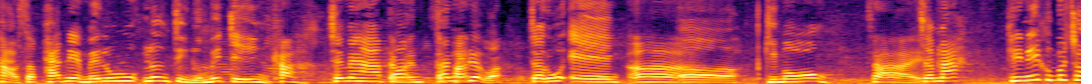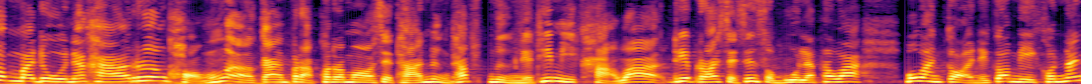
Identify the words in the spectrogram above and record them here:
ข่าวสะพัดเนี่ยไม่รู้เรื่องจริงหรือไม่จริง ค่ะ ใช่ไหมฮะเพราะแต่มันท่านสะพัไม่ดได้บอกว่าจะรู้เองอ่า เอ่อกี่โมง ใช่ ใช่ไหม ทีนี้คุณผู้ชมมาดูนะคะ เรื่องของเออการปรับครมเศรษฐาหนึ่งทับหนึ่งเนี่ยที่มีข่าวว่าเรียบร้อยเสร็จสิ้นสมบูรณ์แล้วเพราะว่าเมื่อวันก่อนเนี่ยก็มีคนนั้น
